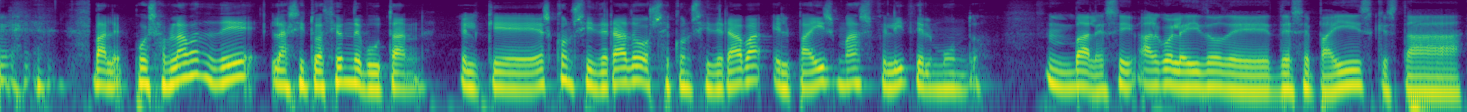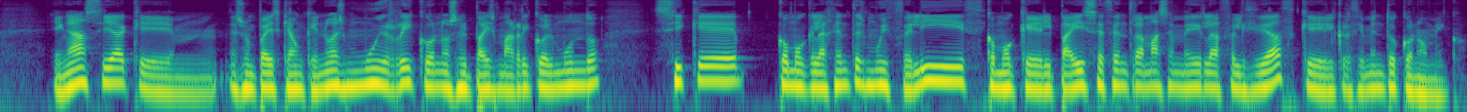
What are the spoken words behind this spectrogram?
vale. pues hablaba de la situación de Bután, el que es considerado o se consideraba el país más feliz del mundo. Mm, vale, sí, algo he leído de, de ese país que está en Asia, que mm, es un país que aunque no es muy rico, no es el país más rico del mundo, sí que como que la gente es muy feliz, como que el país se centra más en medir la felicidad que el crecimiento económico.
